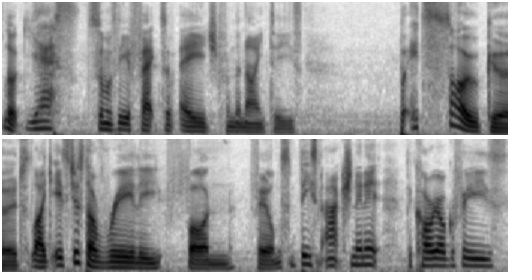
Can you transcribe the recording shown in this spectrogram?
look, yes, some of the effects have aged from the 90s, but it's so good. Like it's just a really fun film. There's some decent action in it. The choreography's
